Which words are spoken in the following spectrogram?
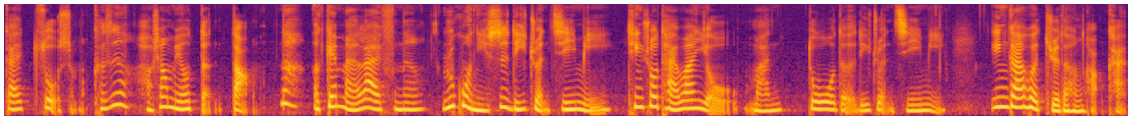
该做什么？可是好像没有等到。那《Again My Life》呢？如果你是李准基迷，听说台湾有蛮多的李准基迷，应该会觉得很好看。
